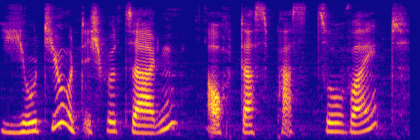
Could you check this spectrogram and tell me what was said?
Gut, gut. Ich würde sagen, auch das passt soweit.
